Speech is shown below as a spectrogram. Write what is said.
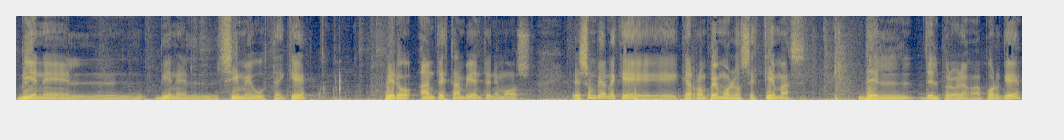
viene el, viene el sí me gusta y qué. Pero antes también tenemos. Es un viernes que, rompemos los esquemas del, del programa. ¿Por qué?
